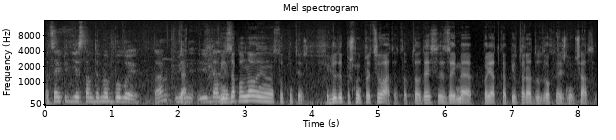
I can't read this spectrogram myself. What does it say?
Оцей під'їзд там, де ми були, так? Так. Він запланований на наступний тиждень. Люди почнуть працювати. Тобто десь займе порядка півтора до двох тижнів часу.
